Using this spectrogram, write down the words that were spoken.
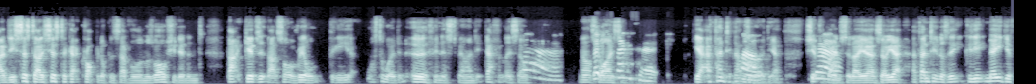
and your sister. Your sister kept cropping up in several of them as well. She did, and that gives it that sort of real the what's the word, an earthiness behind it, definitely. So yeah that's like why. authentic Yeah, authentic. That was Well, the word. Yeah, shit for yeah. brains today. Yeah, so yeah, authentic does it because it made you,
